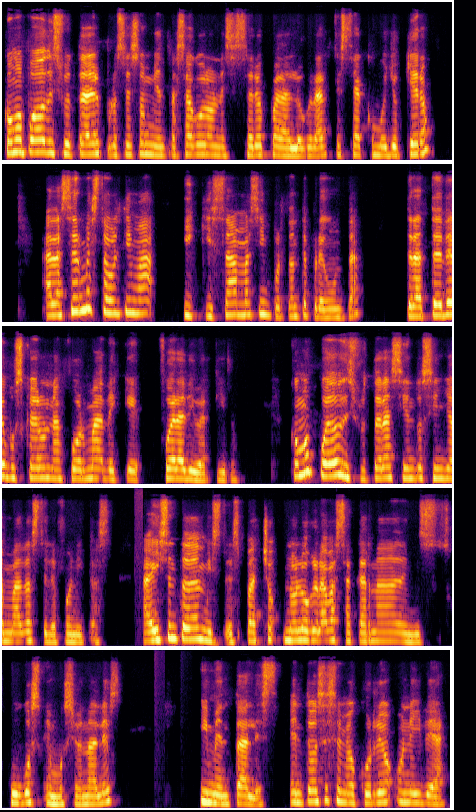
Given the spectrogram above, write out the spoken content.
¿cómo puedo disfrutar el proceso mientras hago lo necesario para lograr que sea como yo quiero? Al hacerme esta última y quizá más importante pregunta, traté de buscar una forma de que fuera divertido. ¿Cómo puedo disfrutar haciendo 100 llamadas telefónicas? Ahí sentado en mi despacho no lograba sacar nada de mis jugos emocionales y mentales. Entonces se me ocurrió una idea.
